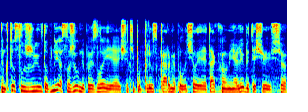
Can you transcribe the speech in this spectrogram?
Там, кто служил, там, ну я служил, мне повезло, я еще типа плюс карме получил. Я и так, он меня любит, еще и все.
